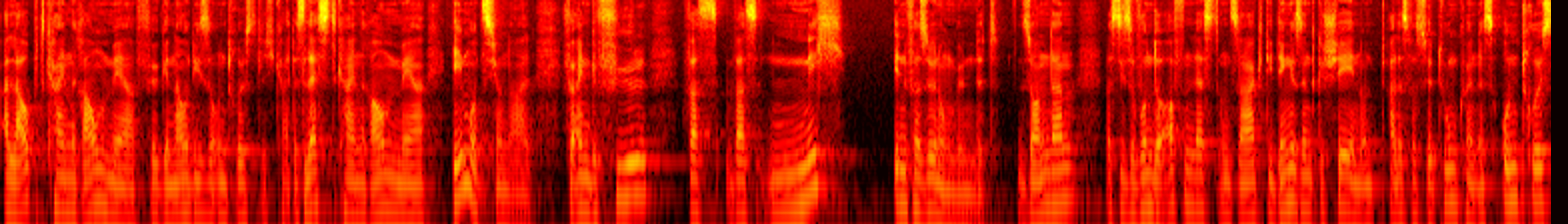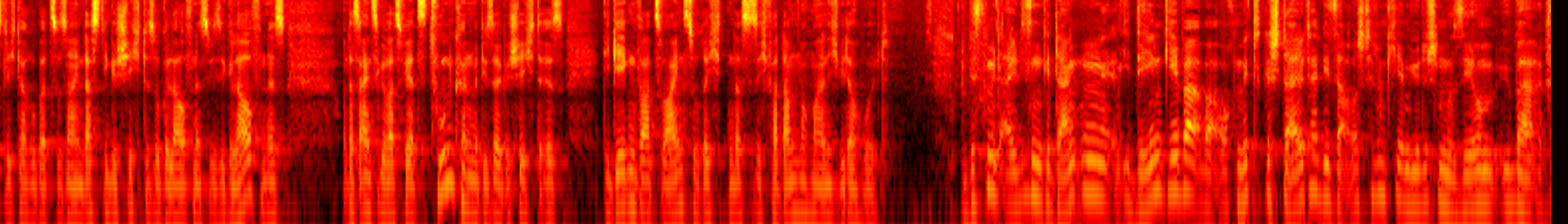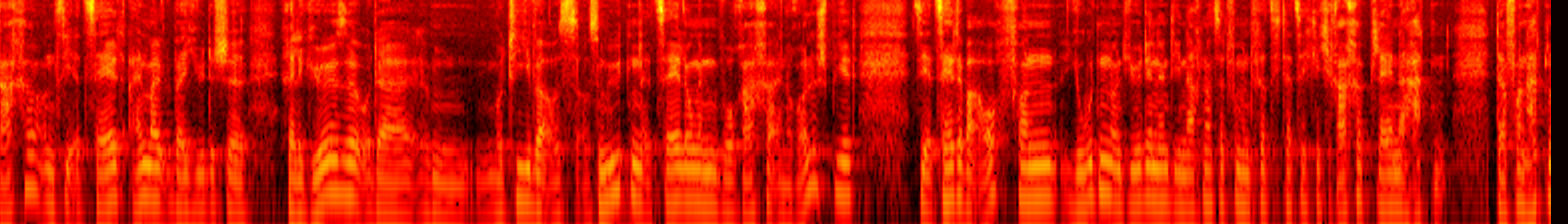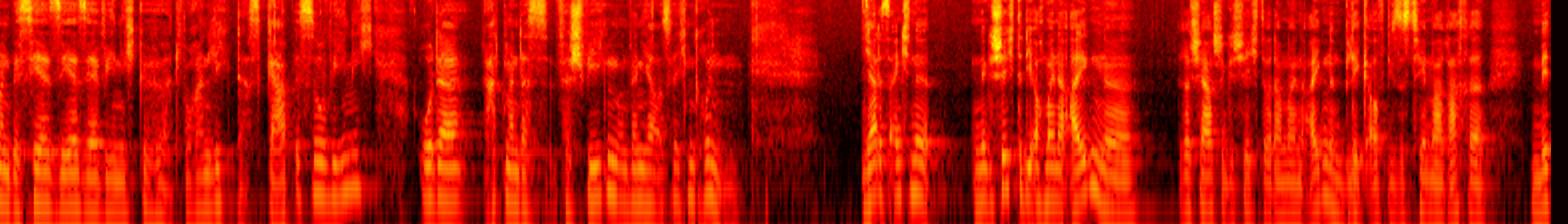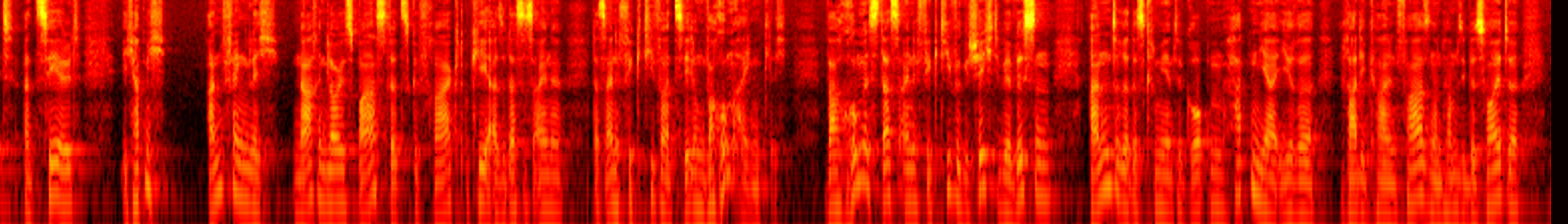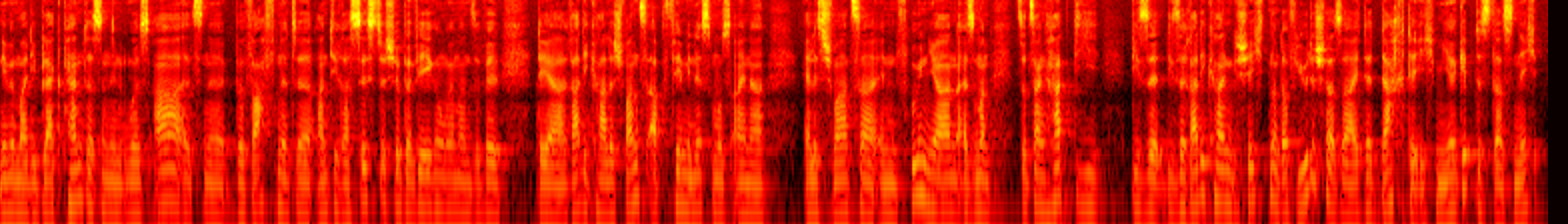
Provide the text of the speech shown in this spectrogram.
erlaubt keinen Raum mehr für genau diese Untröstlichkeit. Es lässt keinen Raum mehr emotional für ein Gefühl, was, was nicht in Versöhnung mündet, sondern was diese Wunde offen lässt und sagt, die Dinge sind geschehen und alles, was wir tun können, ist untröstlich darüber zu sein, dass die Geschichte so gelaufen ist, wie sie gelaufen ist. Und das Einzige, was wir jetzt tun können mit dieser Geschichte, ist, die Gegenwart so einzurichten, dass sie sich verdammt nochmal nicht wiederholt. Du bist mit all diesen Gedanken Ideengeber, aber auch Mitgestalter dieser Ausstellung hier im Jüdischen Museum über Rache. Und sie erzählt einmal über jüdische religiöse oder ähm, Motive aus, aus Mythen, Erzählungen, wo Rache eine Rolle spielt. Sie erzählt aber auch von Juden und Jüdinnen, die nach 1945 tatsächlich Rachepläne hatten. Davon hat man bisher sehr, sehr wenig gehört. Woran liegt das? Gab es so wenig oder hat man das verschwiegen und wenn ja, aus welchen Gründen? Ja, das ist eigentlich eine, eine Geschichte, die auch meine eigene Recherchegeschichte oder meinen eigenen Blick auf dieses Thema Rache mit erzählt. Ich habe mich anfänglich nach Inglourious Bastards gefragt, okay, also das ist eine, das ist eine fiktive Erzählung, warum eigentlich? Warum ist das eine fiktive Geschichte? Wir wissen, andere diskriminierte Gruppen hatten ja ihre radikalen Phasen und haben sie bis heute. Nehmen wir mal die Black Panthers in den USA als eine bewaffnete antirassistische Bewegung, wenn man so will. Der radikale Schwanzabfeminismus einer Alice Schwarzer in frühen Jahren. Also man sozusagen hat die, diese, diese radikalen Geschichten und auf jüdischer Seite dachte ich mir, gibt es das nicht.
